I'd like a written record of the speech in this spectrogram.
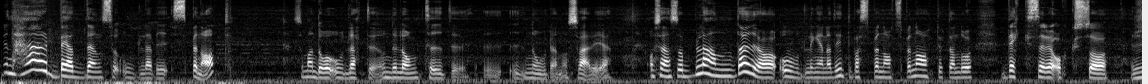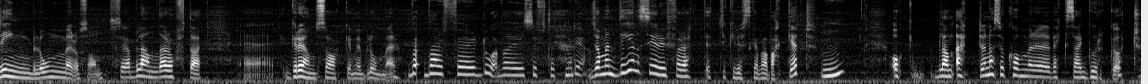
I den här bädden så odlar vi spenat som man då odlat under lång tid i, i Norden och Sverige. Och sen så blandar jag odlingarna, det är inte bara spenat spenat utan då växer det också ringblommor och sånt. Så jag blandar ofta eh, grönsaker med blommor. Va varför då? Vad är syftet med det? Ja men dels är det för att jag tycker det ska vara vackert. Mm. Och bland ärtorna så kommer det växa gurkört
